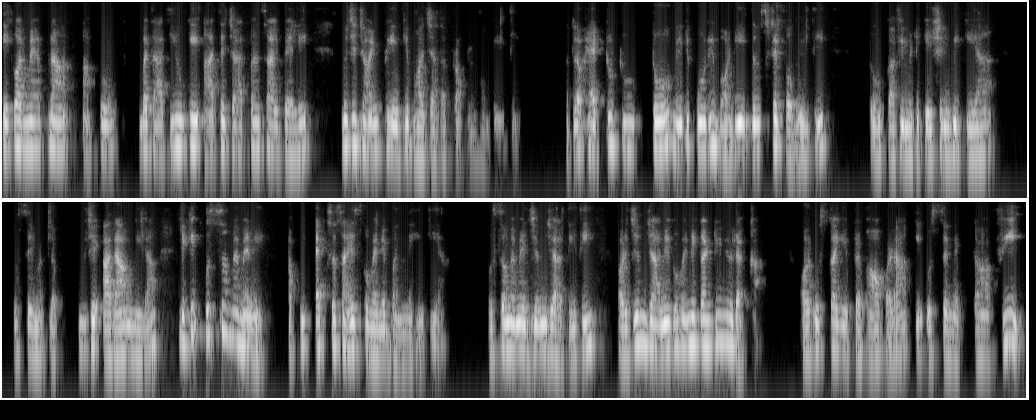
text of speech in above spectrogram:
एक और मैं अपना आपको बताती हूँ कि आज से चार पाँच साल पहले मुझे जॉइंट पेन की बहुत ज़्यादा प्रॉब्लम हो गई थी। मतलब हेड टू टू टो मेरी पूरी बॉडी एकदम स्टिफ हो गई थी तो काफ़ी मेडिकेशन भी किया, उससे मतलब मुझे आराम मिला, लेकिन उस समय मैंने अपनी एक्सरसाइज को मैंने बंद नहीं किया। उस समय मैं जिम जाती थी और जिम जाने को मैंने कंटिन्यू रखा और उसका ये प्रभाव पड़ा कि उससे मैं काफ़ी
